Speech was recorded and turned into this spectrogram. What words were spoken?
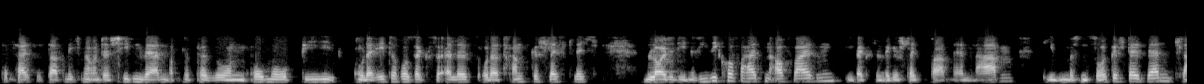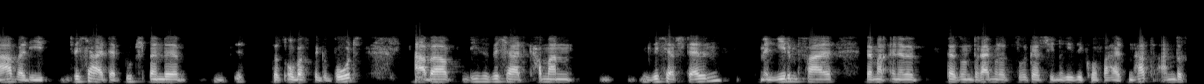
Das heißt, es darf nicht mehr unterschieden werden, ob eine Person homo, bi oder heterosexuell ist oder transgeschlechtlich. Leute, die ein Risikoverhalten aufweisen, die wechselnde GeschlechtspartnerInnen haben, die müssen zurückgestellt werden. Klar, weil die Sicherheit der Blutspende ist das oberste Gebot. Aber diese Sicherheit kann man sicherstellen. In jedem Fall, wenn man eine Person drei Monate zurück erschienen Risikoverhalten hat. Andere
